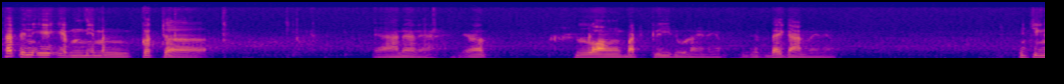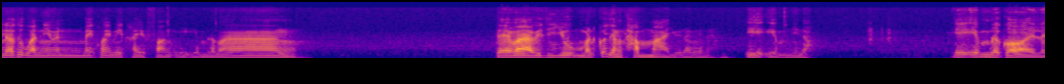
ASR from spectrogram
ถ้าเป็น AM นี่มันก็จะเดี๋ยวเดี๋ยวเดี๋ยวเดี๋ยวลองบัตรกรีดูหน่อยนะครับจะได้การไหมนะครับจริงๆแล้วทุกวันนี้มันไม่ค่อยมีใครฟัง AM แล้วมั้ง แต่ว่าวิทยุมันก็ยังทำมาอยู่นะเว้ยนะ AM นี่เนาะ AM แล้วก็อะไร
